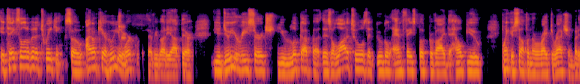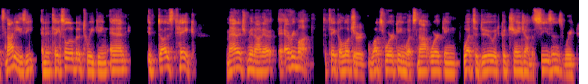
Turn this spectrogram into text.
it takes a little bit of tweaking. So I don't care who you sure. work with, everybody out there. You do your research, you look up, uh, there's a lot of tools that Google and Facebook provide to help you point yourself in the right direction, but it's not easy and it takes a little bit of tweaking. And it does take management on every month to take a look sure. at what's working, what's not working, what to do. It could change on the seasons. We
